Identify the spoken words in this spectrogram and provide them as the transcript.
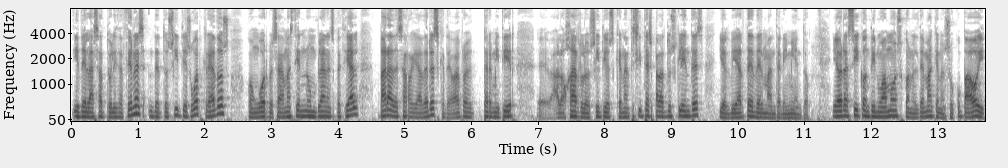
y de las actualizaciones de tus sitios web creados con WordPress. Además tienen un plan especial para desarrolladores que te va a permitir eh, alojar los sitios que necesites para tus clientes y olvidarte del mantenimiento. Y ahora sí continuamos con el tema que nos ocupa hoy,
